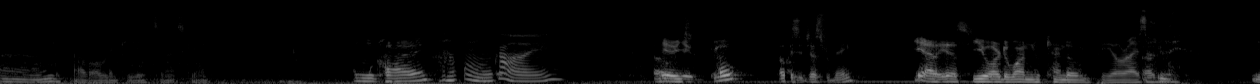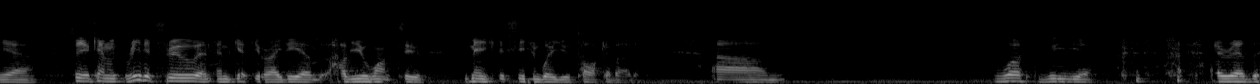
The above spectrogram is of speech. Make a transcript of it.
and I will link you to that skag. okay, Okay. Oh, there it's you just- go. Oh, is it just for me? Yeah, yes, you are the one who kind of For your eyes Okay. only. Yeah. So you can read it through and, and get your idea of how you want to make the scene where you talk about it. Um, what we, I read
